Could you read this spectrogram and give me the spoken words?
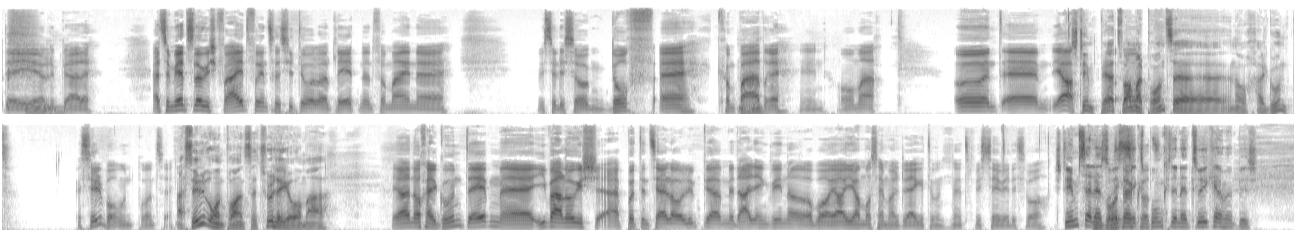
die Hm. Olympiade. Also mir hat's logisch gefreut für unsere Südtiroler Athleten und für meine, wie soll ich sagen, Dorf, äh, Compadre in Omar. Und, ähm, ja, Stimmt, ja, zweimal Bronze äh, noch, Algund. Silber und Bronze. Ah, Silber und Bronze, Entschuldige, Omar. Ja, noch ein Grund eben. Äh, ich war logisch ein potenzieller Olympiamedaillengewinner, aber ja, ich hab mir's einmal wehgetan, nicht? Wisst ihr, wie das war? Stimmt's ja, dass du was? sechs Kurz. Punkten nicht zugekommen bist?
